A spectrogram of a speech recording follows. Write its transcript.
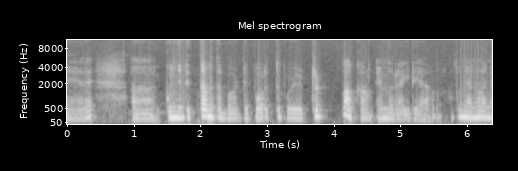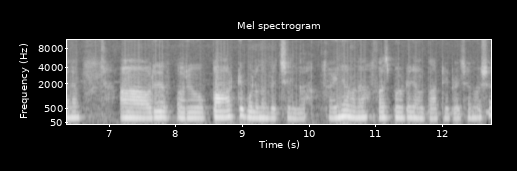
നേരെ കുഞ്ഞിന്റെ ഇത്തവണത്തെ ബർത്ത്ഡേ പുറത്ത് പോയി ട്രിപ്പാക്കാം എന്നൊരു ഐഡിയ ആയിരുന്നു. അപ്പം ഞങ്ങളങ്ങനെ ഒരു ഒരു പാർട്ടി പോലൊന്നും വെച്ചില്ല. കഴിഞ്ഞ തവണ ഫസ്റ്റ് ബർത്ത്ഡേ ഞങ്ങൾ പാർട്ടി ആയിട്ട് വെച്ചാണ് പക്ഷെ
